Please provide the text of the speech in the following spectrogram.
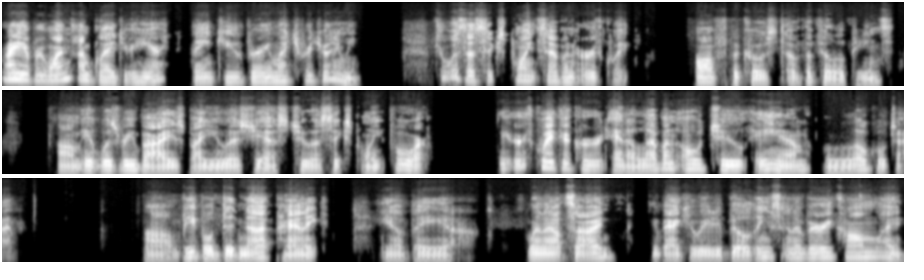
Hi, everyone. I'm glad you're here. Thank you very much for joining me. There was a 6.7 earthquake off the coast of the Philippines. Um, it was revised by USGS to a 6.4. The earthquake occurred at 11:02 a.m. local time. Um, people did not panic. You know, they uh, went outside, evacuated buildings in a very calm way.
